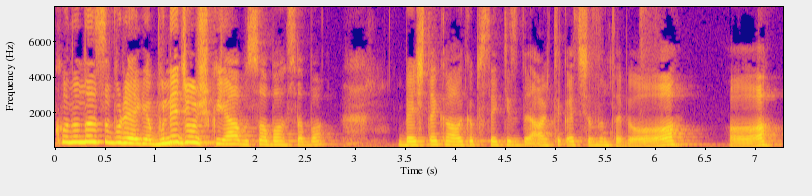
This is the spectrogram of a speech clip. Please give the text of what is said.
Konu nasıl buraya gel? Bu ne coşku ya bu sabah sabah. 5'te kalkıp 8'de artık açıldın tabii. Oh, oh.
